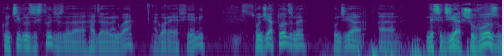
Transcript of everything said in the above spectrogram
contigo nos estúdios né, da Rádio Araranguá, agora é FM. Isso. Bom dia a todos, né? Bom dia a, nesse dia chuvoso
